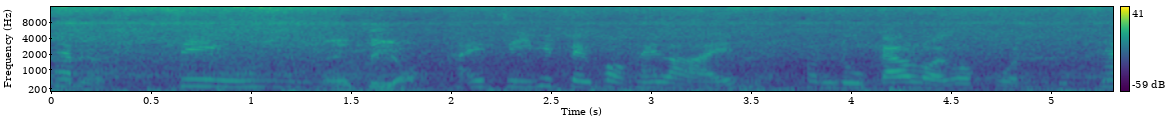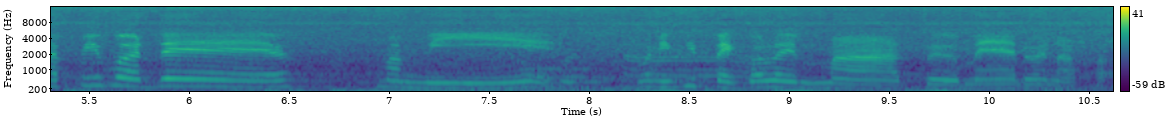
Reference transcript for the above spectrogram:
แฮปจริงในตีเหรอไอจีพี่เป๊กบอกให้ไลฟ์คนดู 900 กว่าคนแฮปปี้เบิร์ดเดย์มัมมี่วันนี้พี่เป๊กก็เลยมาเจอแม่ด้วยนะคะ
